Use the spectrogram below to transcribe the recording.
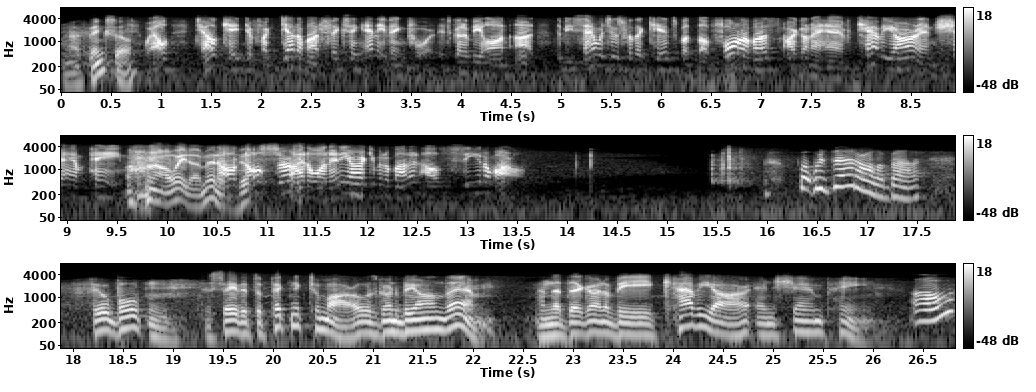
I think so. Well, tell Kate to forget about fixing anything for it. It's going to be on us. There'll be sandwiches for the kids, but the four of us are going to have caviar and champagne. Oh, no, wait a minute. no, Phil. no, sir. I don't want any argument about it. I'll see you tomorrow. What was that all about? Phil Bolton to say that the picnic tomorrow is going to be on them and that they're going to be caviar and champagne. Oh,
